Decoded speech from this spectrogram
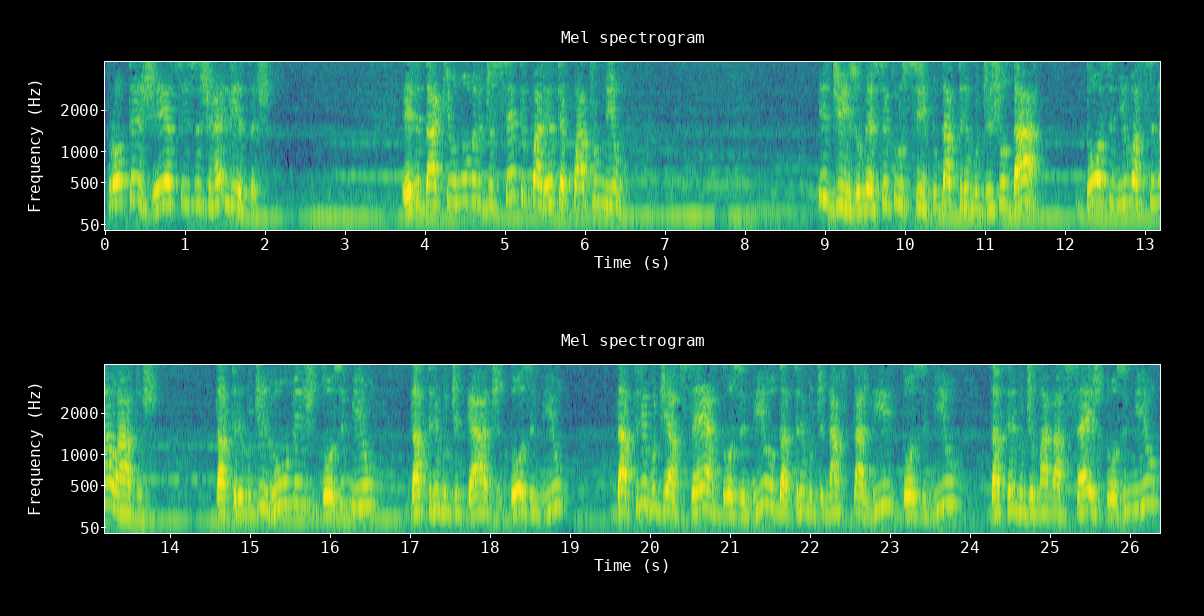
proteger esses israelitas. Ele dá aqui o um número de 144 mil. E diz o versículo 5: da tribo de Judá, 12 mil assinalados. Da tribo de Rubens, 12 mil. Da tribo de Gade, 12 mil. Da tribo de Asser, 12 mil. Da tribo de Naphtali, 12 mil. Da tribo de Manassés, 12 mil.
